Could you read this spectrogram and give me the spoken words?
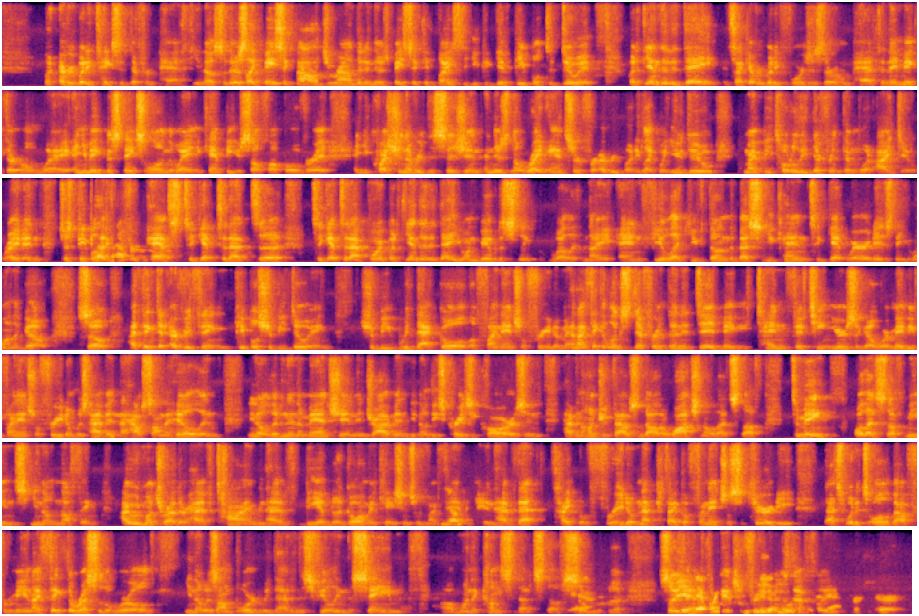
but everybody takes a different path, you know. So there's like basic knowledge around it, and there's basic advice that you could give people to do it. But at the end of the day, it's like everybody forges their own path and they make their own way, and you make mistakes along the way, and you can't beat yourself up over it, and you question every decision. And there's no right answer for everybody. Like what you do might be totally different than what I do, right? And just people have different paths to get to that uh, to get to that point. But at the end of the day, you want to be able to sleep well at night and feel like you've done the best you can to get where it is that you want to go. So I think that everything people should be doing should be with that goal of financial freedom. And I think it looks different than it did maybe 10, 15 years ago, where maybe financial freedom was having the house on the hill and, you know, living in a mansion and driving, you know, these crazy cars and having a hundred thousand dollar watch and all that stuff. To me, all that stuff means, you know, nothing. I would much rather have time and have be able to go on vacations with my family yep. and have that type of freedom, that type of financial security. That's what it's all about for me. And I think the rest of the world, you know, is on board with that and is feeling the same uh, when it comes to that stuff. Yeah. So, uh, so yeah, definitely freedom is definitely for sure.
